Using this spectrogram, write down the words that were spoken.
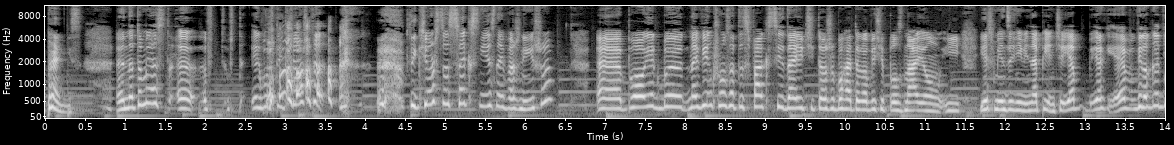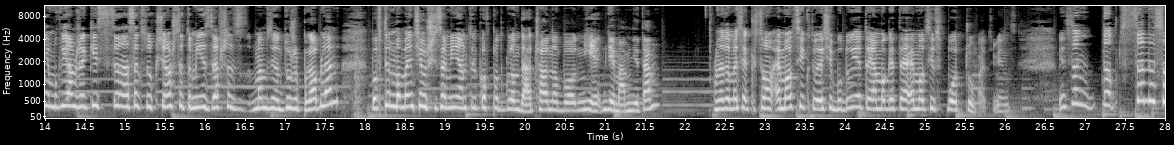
penis. E, natomiast e, w, w, jakby w tej książce w tej książce seks nie jest najważniejszy, e, bo jakby największą satysfakcję daje ci to, że bohaterowie się poznają i jest między nimi napięcie. Ja, jak, ja wielokrotnie mówiłam, że jak jest scena seksu w książce, to mi jest zawsze, mam z nią duży problem, bo w tym momencie już się zamieniam tylko w podglądacza, no bo nie, nie ma mnie tam. Natomiast jak są emocje, które się buduje, to ja mogę te emocje współodczuwać, więc, więc to, no, sceny są,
